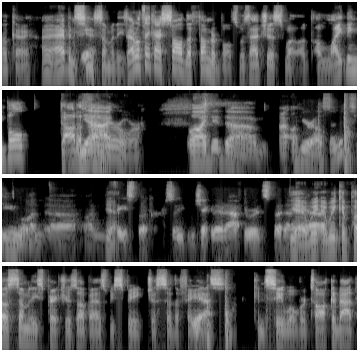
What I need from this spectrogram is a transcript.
Okay, I, I haven't seen yeah. some of these. I don't think I saw the Thunderbolts. Was that just what a, a lightning bolt, God of yeah, Thunder, or? Well, I did. Um, I'll here. I'll send it to you on uh, on yeah. Facebook so you can check it out afterwards. But uh, yeah, we uh, we can post some of these pictures up as we speak, just so the fans yeah. can see what we're talking about.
